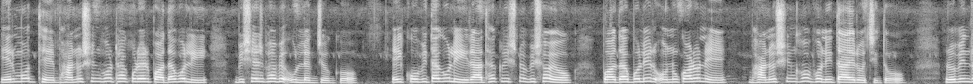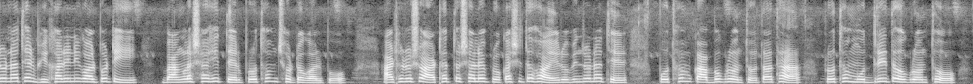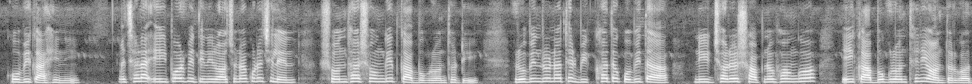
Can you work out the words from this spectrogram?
এর মধ্যে ভানুসিংহ ঠাকুরের পদাবলী বিশেষভাবে উল্লেখযোগ্য। এই কবিতাগুলি রাধাকৃষ্ণ বিষয়ক পদাবলীর অনুকরণে ভানুসিংহ ভণিতায় রচিত। রবীন্দ্রনাথের ভিখারিণী গল্পটি বাংলা সাহিত্যের প্রথম ছোট গল্প। আঠেরোশো আটাত্তর সালে প্রকাশিত হয় রবীন্দ্রনাথের প্রথম কাব্যগ্রন্থ তথা প্রথম মুদ্রিত গ্রন্থ কবি কাহিনী। এছাড়া এই পর্বে তিনি রচনা করেছিলেন সন্ধ্যা সংগীত কাব্যগ্রন্থটি। রবীন্দ্রনাথের বিখ্যাত কবিতা নির্ঝরের স্বপ্নভঙ্গ এই কাব্যগ্রন্থেরই অন্তর্গত।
